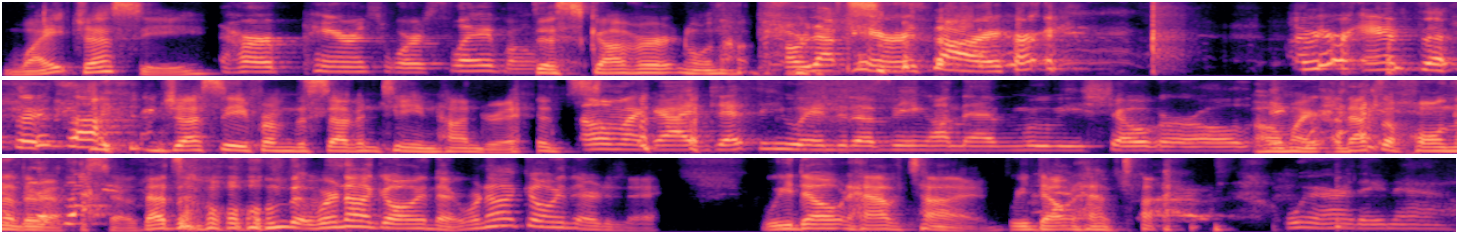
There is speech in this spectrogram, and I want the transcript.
white Jesse, her parents were slave owners. discovered, well, not or that parent, sorry. Her I mean her ancestors. Jesse from the 1700s. Oh my god, Jesse who ended up being on that movie Showgirls. Oh my, God, that's a whole nother episode. That's a whole, we're not going there. We're not going there today. We don't have time. We don't have time. Where are they now?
